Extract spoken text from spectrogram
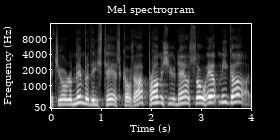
that you'll remember these tests because I promise you now, so help me God.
